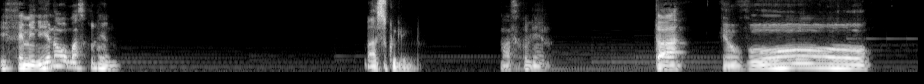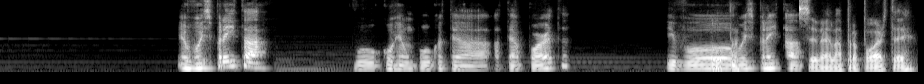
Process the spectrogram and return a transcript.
E feminino ou masculino? Masculino. Masculino. Tá. Eu vou. Eu vou espreitar. Vou correr um pouco até a, até a porta. E vou, Opa. vou espreitar. Você vai lá pra porta, é?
